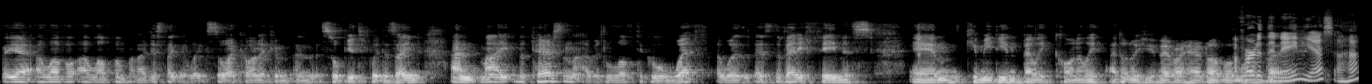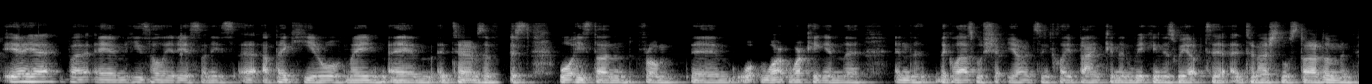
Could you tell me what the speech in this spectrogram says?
but yeah, I love I love them, and I just think they look so iconic and, and so beautifully designed. And my the person that I would love to go with was is the very famous um, comedian Billy Connolly. I don't know if you've ever heard of him. I've heard of the name, yes. Uh huh. Yeah, yeah, but um, he's hilarious and he's a, a big hero of mine um, in terms of just what he's done from um, w- working in the in the, the Glasgow shipyards in Clydebank and then making his way up to international stardom. And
